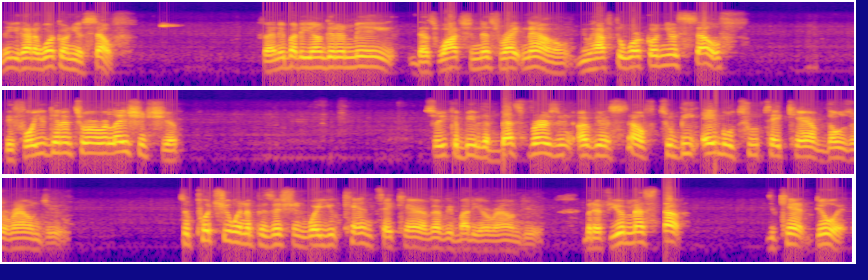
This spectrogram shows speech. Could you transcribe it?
No, you got to work on yourself. For anybody younger than me that's watching this right now, you have to work on yourself before you get into a relationship, so you could be the best version of yourself to be able to take care of those around you, to put you in a position where you can take care of everybody around you. But if you're messed up, you can't do it.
